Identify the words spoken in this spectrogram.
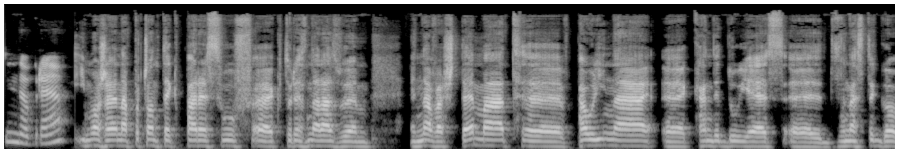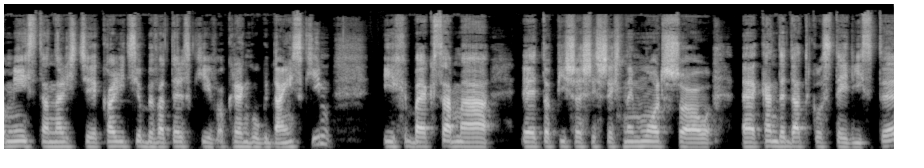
Dzień dobry. I może na początek parę słów, e, które znalazłem na Wasz temat. E, Paulina kandyduje z 12 miejsca na liście Koalicji Obywatelskiej w okręgu gdańskim i chyba jak sama to piszesz, jesteś najmłodszą kandydatką z tej listy.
